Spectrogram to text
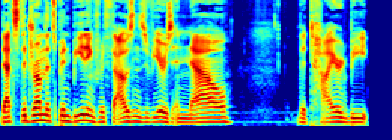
That's the drum that's been beating for thousands of years, and now the tired beat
